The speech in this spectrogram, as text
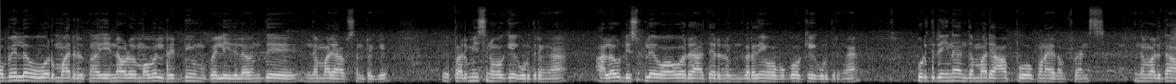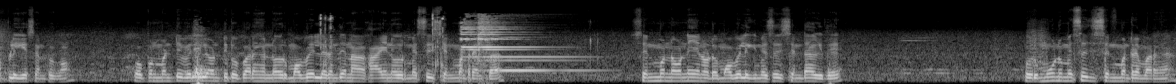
மொபைலில் ஒவ்வொரு மாதிரி இருக்கும். என்னோடய மொபைல் ரெட்மி மொபைல் இதில் வந்து இந்த மாதிரி ஆப்ஷன் இருக்குது பர்மிஷன் ஓகே கொடுத்துருங்க. அலோவ் டிஸ்பிளே ஓவர் அதருங்கிறதையும் ஓகே கொடுத்துருங்க. கொடுத்துட்டிங்கன்னா இந்த மாதிரி ஆப் ஓப்பன் ஆகிடும் ஃப்ரெண்ட்ஸ் இந்த மாதிரி தான் அப்ளிகேஷன் இருக்கும். ஓப்பன் பண்ணிட்டு வெளியில் வந்துட்டு இப்போ பாருங்கள் இன்னொரு மொபைல்லேருந்து நான் ஹாய்னு ஒரு மெசேஜ் சென்ட் பண்ணுறேன் இப்போ. சென்ட் பண்ண உடனே என்னோடய மொபைலுக்கு மெசேஜ் சென்ட் ஆகுது. ஒரு மூணு மெசேஜ் சென்ட் பண்ணுறேன் பாருங்கள்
